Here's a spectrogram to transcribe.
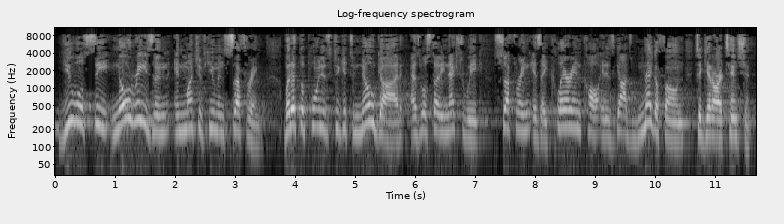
you will see no reason in much of human suffering. But if the point is to get to know God, as we'll study next week, suffering is a clarion call. It is God's megaphone to get our attention.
